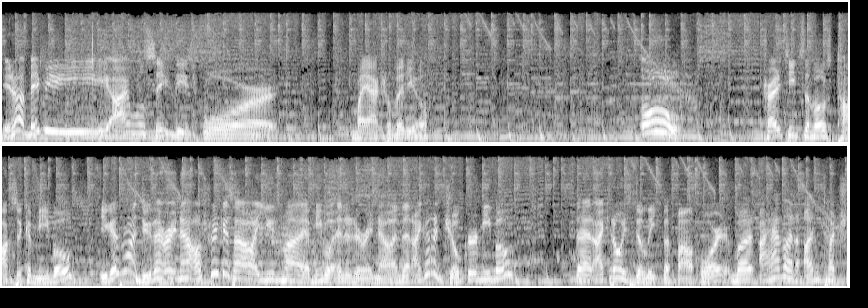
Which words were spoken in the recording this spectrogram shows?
You know what? Maybe I will save these for my actual video. Oh! Try to teach the most toxic amiibo. You guys want to do that right now? I'll show you guys how I use my amiibo editor right now. And then I got a Joker amiibo that I can always delete the file for it. But I have an untouched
